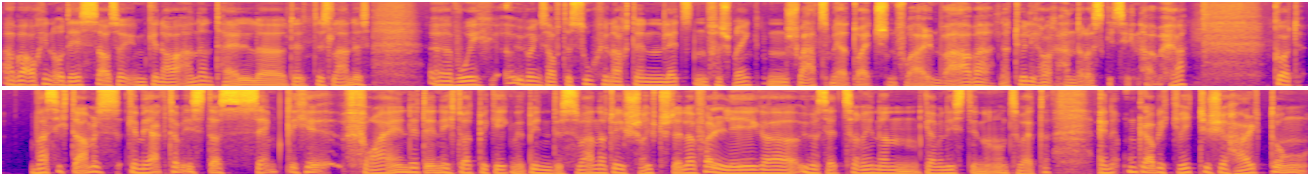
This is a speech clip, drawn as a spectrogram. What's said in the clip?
aber auch in Odessa, also im genau anderen Teil äh, des Landes. Äh, wo ich übrigens auf der Suche nach den letzten versprengten Schwarzmeerdeutschen vor allem war, aber natürlich auch anderes gesehen habe. Ja. Gut, was ich damals gemerkt habe, ist, dass sämtliche Freunde, denen ich dort begegnet bin, das waren natürlich Schriftsteller, Verleger, Übersetzerinnen, Germanistinnen und so weiter, eine unglaublich kritische Haltung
